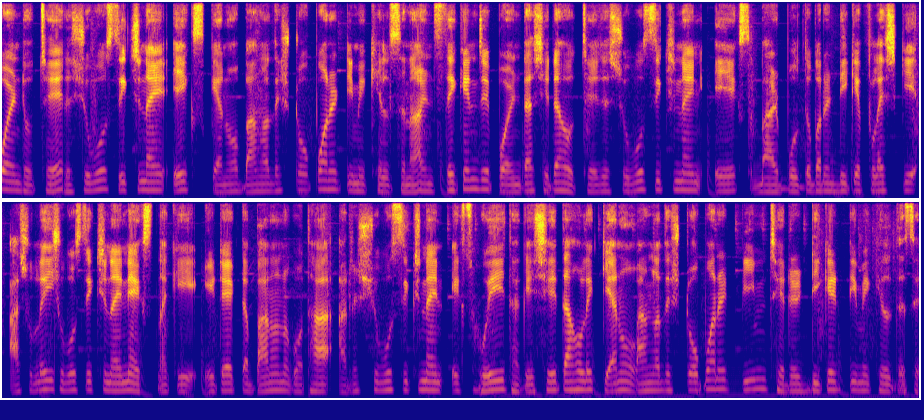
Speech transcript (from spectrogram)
পয়েন্ট হচ্ছে শুভ সিক্সটি নাইন এক্স কেন বাংলাদেশ টপ ওয়ানের টিমে খেলছে না? সেকেন্ড যে পয়েন্টটা সেটা হচ্ছে যে শুভ সিক্সটি নাইন এক্স বা বলতে পারেন ডিকে ফ্ল্যাশ কি আসলেই শুভ সিক্সটি নাইন এক্স নাকি এটা একটা বানানো কথা? আর শুভ সিক্সটি নাইন এক্স হয়েই থাকে, সে তাহলে কেন বাংলাদেশ টপ ওয়ানের টিম ছেড়ে ডিকের টিমে খেলতেছে?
